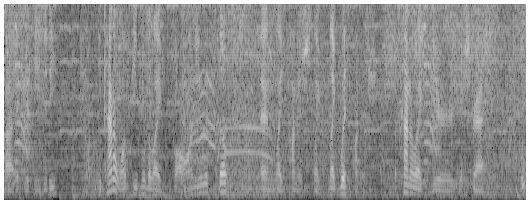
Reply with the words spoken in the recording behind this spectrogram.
uh, if you're DDD. You kind of want people to, like, fall on you with stuff and, like, punish, like, like with punish. That's kind of like your, your strat. Oop.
